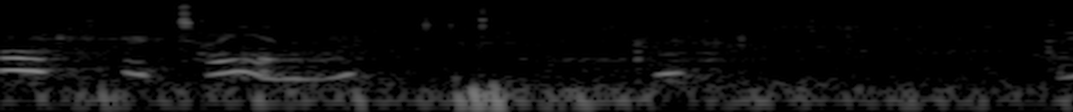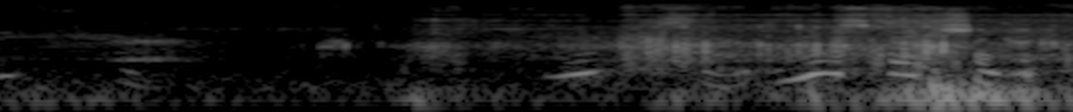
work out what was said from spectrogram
Oh, you're tight, huh? There. Excellent. No scratching it.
